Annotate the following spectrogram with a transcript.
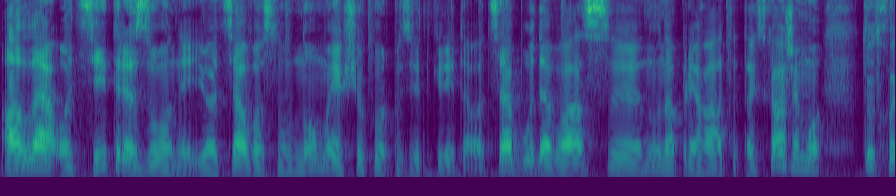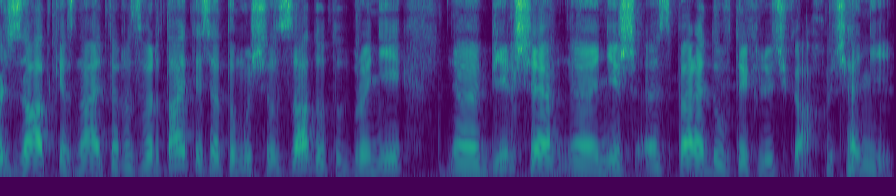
Але оці три зони, і оця в основному, якщо корпус відкрита, оце буде вас е, ну, напрягати. Так скажемо, тут хоч задки, знаєте, розвертайтеся, тому що ззаду тут броні е, більше, е, ніж спереду в тих лючках. Хоча ні.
